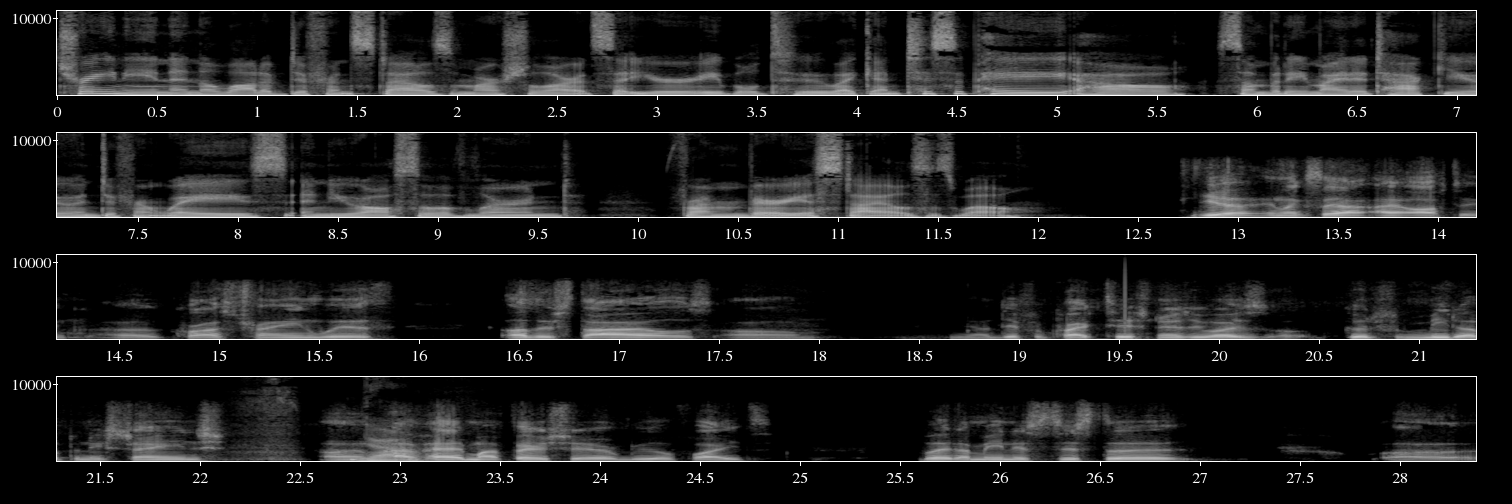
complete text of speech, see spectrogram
training in a lot of different styles of martial arts that you're able to like anticipate how somebody might attack you in different ways. And you also have learned from various styles as well. Yeah, and like I say, I, I often uh, cross train with other styles. Um, you know, different practitioners who are always uh, good for meet up and exchange. Um, yeah. I've had my fair share of real fights, but I mean, it's just a. Uh,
